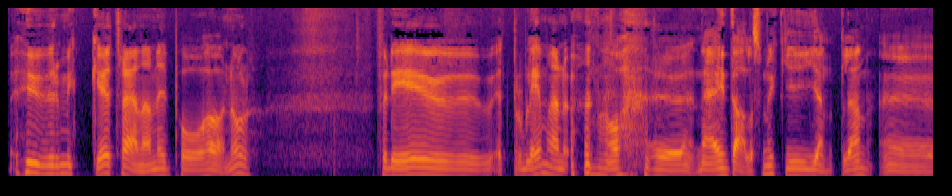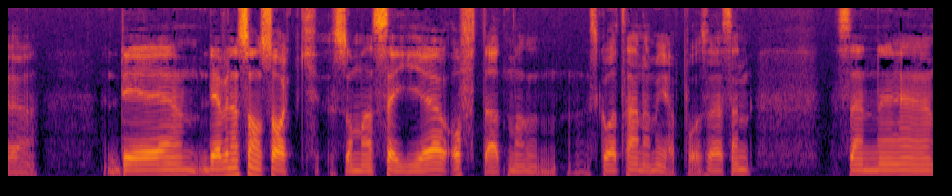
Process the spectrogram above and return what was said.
Hur mycket tränar ni på hörnor? För det är ju ett problem här nu. ja, eh, nej, inte alls mycket egentligen. Eh, det, det, är väl en sån sak som man säger ofta att man ska träna mer på. Så här, sen sen eh,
